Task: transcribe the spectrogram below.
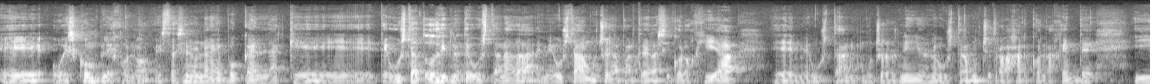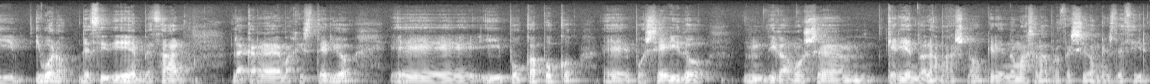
eh, o es complejo, ¿no? Estás en una época en la que te gusta todo y no te gusta nada. Me gustaba mucho la parte de la psicología, eh, me gustan mucho los niños, me gusta mucho trabajar con la gente y, y bueno, decidí empezar la carrera de magisterio eh, y poco a poco pues he ido digamos, em, queriéndola más, ¿no? Queriendo más a la profesión. Es decir,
